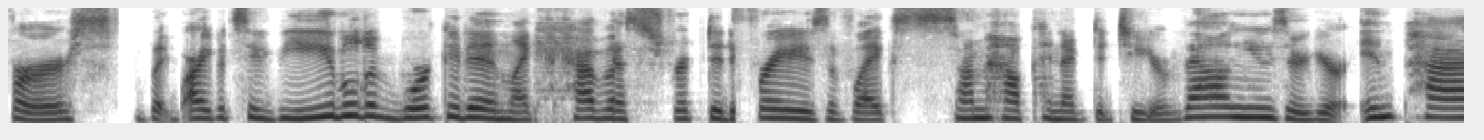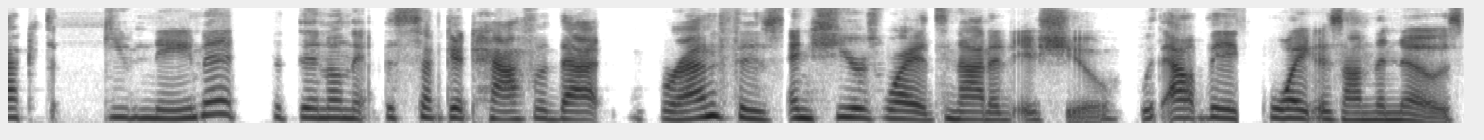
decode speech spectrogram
first, but I would say be able to work it in, like have a scripted phrase of like somehow connected to your values or your impact you name it, but then on the, the second half of that breath is, and here's why it's not an issue without being quite as on the nose.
